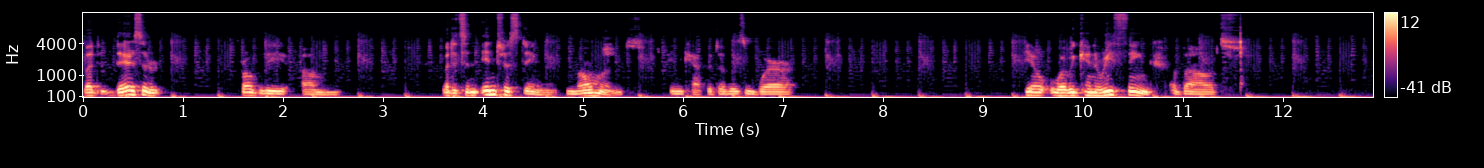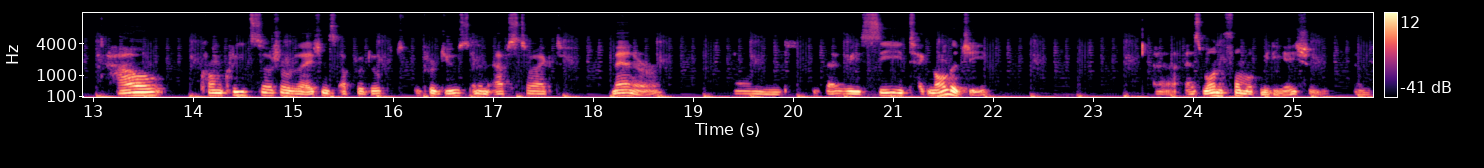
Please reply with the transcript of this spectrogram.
but there's a probably um, but it's an interesting moment in capitalism where you know, where we can rethink about how concrete social relations are product, produced in an abstract manner, and that we see technology uh, as one form of mediation, and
